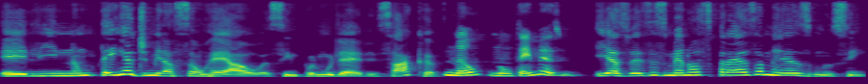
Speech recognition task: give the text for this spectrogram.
ele não tem admiração real, assim, por saca? Não, não tem mesmo. E às vezes menospreza mesmo, assim.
